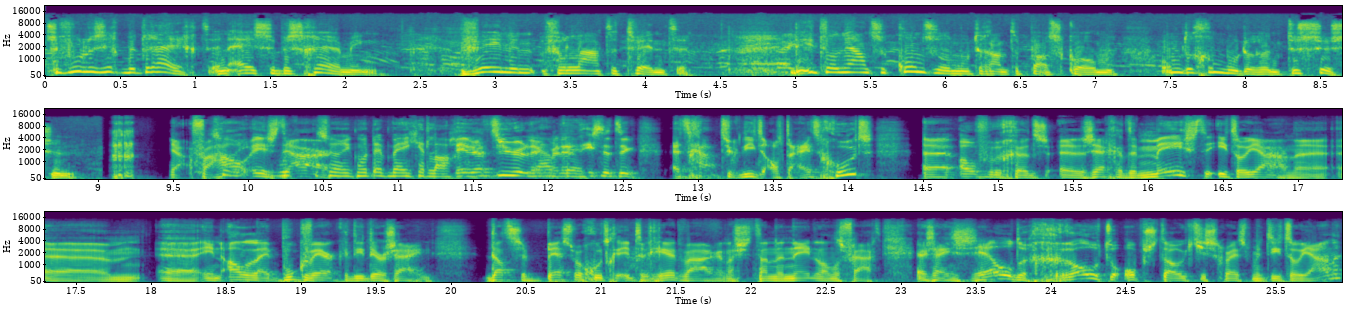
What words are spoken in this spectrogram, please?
Ze voelen zich bedreigd en eisen bescherming. Velen verlaten Twente. De Italiaanse consul moet eraan te pas komen om de gemoederen te sussen. Ja, verhaal Sorry, is moet- daar. Sorry, ik moet een beetje lachen. Nee, natuurlijk. Ja, maar dat is natuurlijk, het gaat natuurlijk niet altijd goed. Eh, overigens eh, zeggen de meeste Italianen ehm, eh, in allerlei boekwerken die er zijn... dat ze best wel goed geïntegreerd waren. En als je het aan de Nederlanders vraagt... er zijn zelden grote opstootjes geweest met Italianen.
